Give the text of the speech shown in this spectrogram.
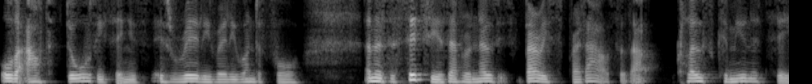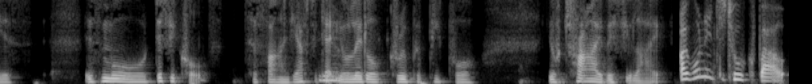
all that out of doorsy thing is is really really wonderful. And as a city, as everyone knows, it's very spread out, so that close community is is more difficult to find. You have to get yeah. your little group of people your tribe, if you like. I wanted to talk about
